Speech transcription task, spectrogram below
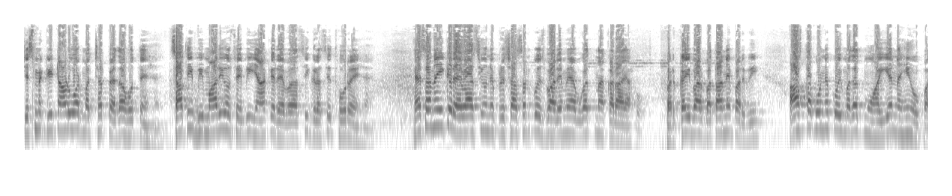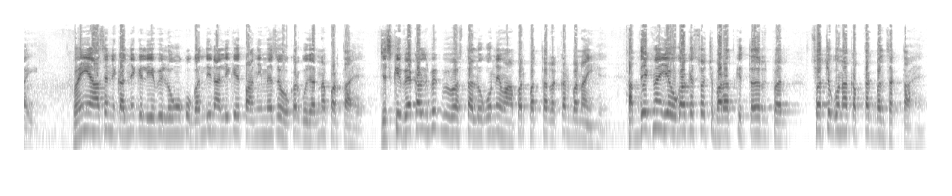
जिसमें कीटाणु और मच्छर पैदा होते हैं। साथ ही बीमारियों से भी यहाँ के रहवासी ग्रसित हो रहे हैं। ऐसा नहीं कि रहवासियों ने प्रशासन को इस बारे में अवगत न कराया हो। पर कई बार बताने पर भी आज तक उन्हें कोई मदद मुहैया नहीं हो पाई। वहीं यहाँ से निकलने के लिए भी लोगों को गंदी नाली के पानी में से होकर गुजरना पड़ता है, जिसकी वैकल्पिक व्यवस्था लोगों ने वहाँ पर पत्थर रखकर बनाई है। अब देखना यह होगा कि स्वच्छ भारत की तर्ज पर स्वच्छ गुना कब तक बन सकता है।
